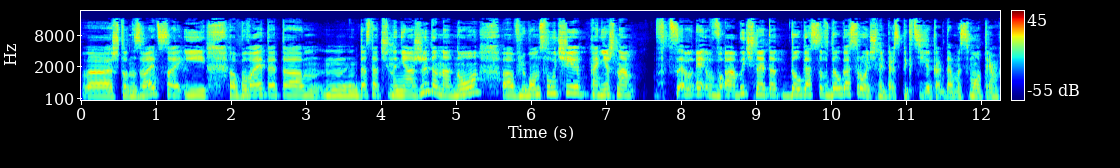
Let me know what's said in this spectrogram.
э, что называется, и э, бывает это достаточно неожиданно, но э, в любом случае, конечно, в, э, в, обычно это долгос, в долгосрочной перспективе, когда мы смотрим.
